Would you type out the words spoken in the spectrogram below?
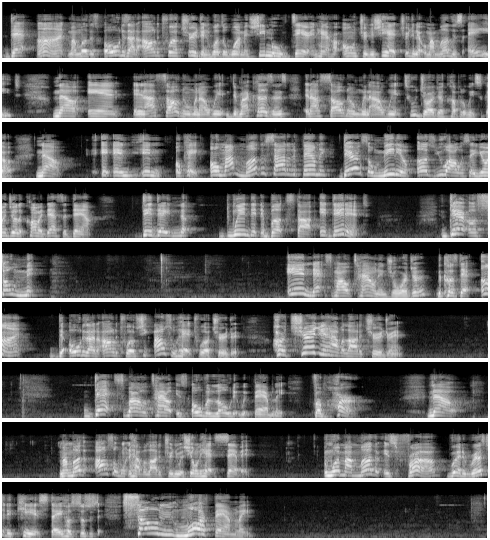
that aunt, my mother's oldest out of all the 12 children, was a woman. She moved there and had her own children. She had children that were my mother's age. Now, and and I saw them when I went to my cousins, and I saw them when I went to Georgia a couple of weeks ago. Now, and in okay, on my mother's side of the family, there are so many of us. You always say you're angelic karma. That's a damn. Did they know? When did the buck stop? It didn't. There are so many. In that small town in Georgia, because that aunt, the oldest out of all the 12, she also had 12 children. Her children have a lot of children that small town is overloaded with family from her. Now, my mother also wanted to have a lot of children, but she only had seven. And where my mother is from, where the rest of the kids stay, her sisters stay, so more family.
